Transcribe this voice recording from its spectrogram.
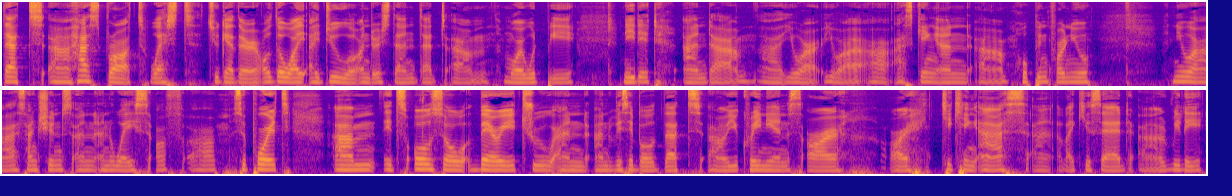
that has brought West together. Although I, I do understand that um, more would be needed, and um, you are you are asking and hoping for new new uh, sanctions and, and ways of uh, support. Um, it's also very true and, and visible that uh, Ukrainians are are kicking ass, uh, like you said, uh, really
